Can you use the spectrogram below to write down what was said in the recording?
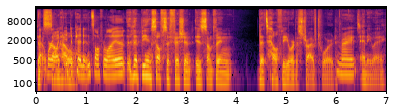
that, That, we're like somehow independent and self reliant. that being self-sufficient is something that's healthy or to strive toward. Right. Anyway,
